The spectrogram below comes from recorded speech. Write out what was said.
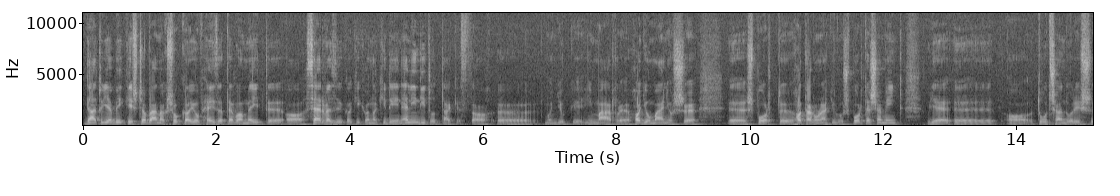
de hát ugye Békés Csabának sokkal jobb helyzete van, mert itt a szervezők, akik annak idején elindították ezt a mondjuk immár hagyományos sport, határon átnyúló sporteseményt. Ugye a Tóth Sándor és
